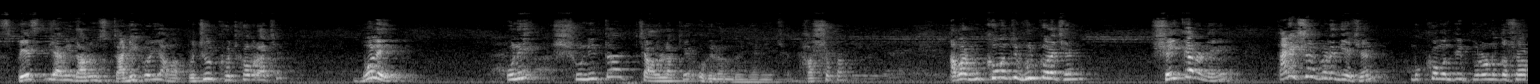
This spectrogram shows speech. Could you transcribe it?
স্পেস দিয়ে আমি দারুণ স্টাডি করি। আমার প্রচুর খোঁজ খবর আছে। বলে উনি সুনিতা চাওলাকে অভিনন্দন জানিয়েছেন। হাস্যকর। আবার মুখ্যমন্ত্রী ভুল করেছেন। সেই কারণে কারেকশন করে দিয়েছেন মুখ্যমন্ত্রী পুরনো দশর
